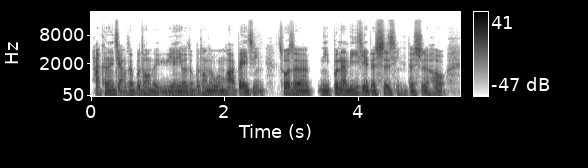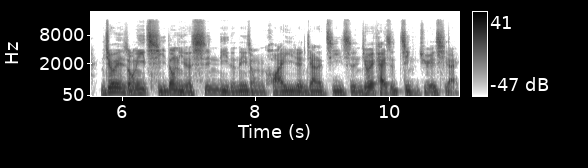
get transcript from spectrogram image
他可能讲着不同的语言，有着不同的文化背景，做着你不能理解的事情的时候，你就会容易启动你的心理的那种怀疑人家的机制，你就会开始警觉起来，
